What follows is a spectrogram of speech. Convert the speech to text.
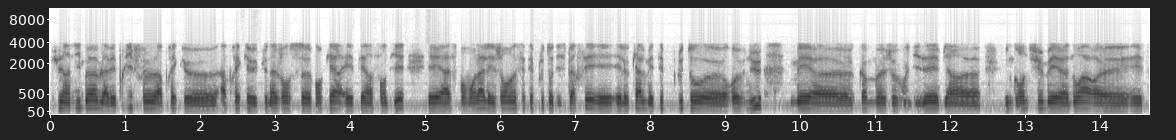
puis un immeuble avait pris feu après que après qu'une agence bancaire ait été incendiée. Et à ce moment-là, les gens s'étaient plutôt dispersés et, le calme était plutôt revenu. Mais comme je vous le disais, eh bien une grande fumée noire est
